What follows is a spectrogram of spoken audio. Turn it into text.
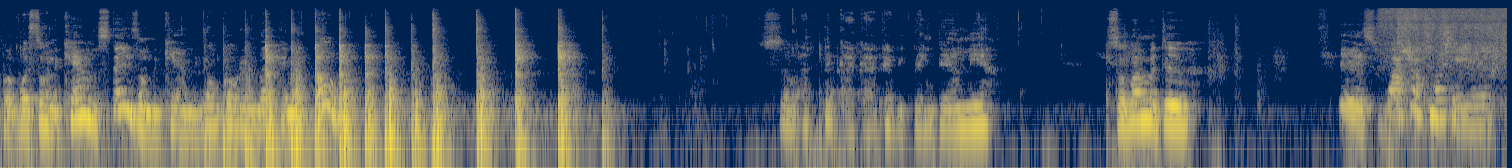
But what's on the camera stays on the camera. It won't go to left in the bowl. So I think I got everything down there. So what I'm going to do is wash off my hands.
